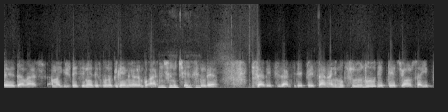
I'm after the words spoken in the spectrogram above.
e, da var ama yüzdesi nedir bunu bilemiyorum bu artışın içerisinde. İsabetsiz antidepresan hani mutsuzluğu depresyon sayıp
